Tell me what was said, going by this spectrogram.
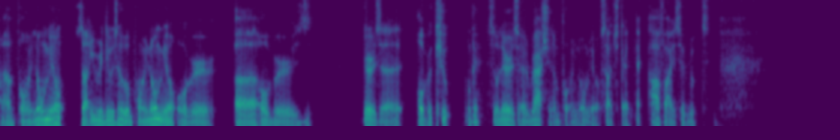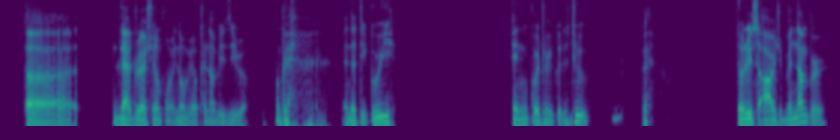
uh, polynomial, some irreducible polynomial over uh over there's a over q. Okay, so there is a rational polynomial such that alpha is a root uh, that rational polynomial cannot be zero. Okay, and the degree n greater or equal to two. Okay, so this is algebra number,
